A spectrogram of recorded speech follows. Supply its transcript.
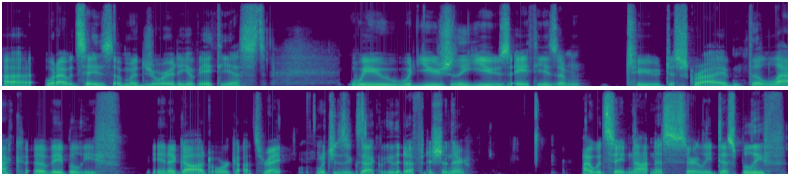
uh, what I would say is a majority of atheists, we would usually use atheism to describe the lack of a belief in a god or gods, right? Which is exactly the definition there. I would say not necessarily disbelief.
